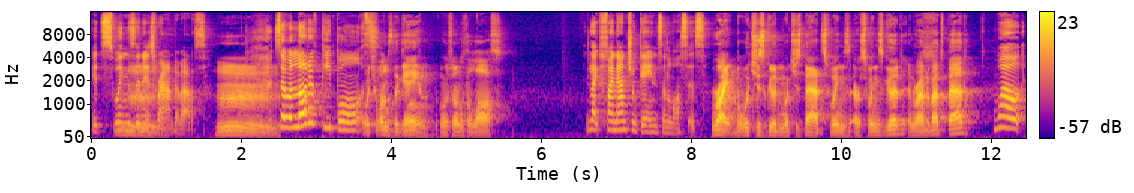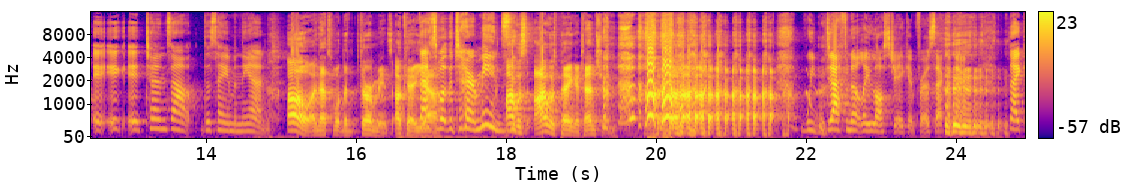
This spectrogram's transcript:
It swings and it's roundabouts. So a lot of people, Hmm. Which one's the gain? Which one's the loss? like financial gains and losses. Right, but which is good and which is bad? Swings are swings good and roundabouts bad? Well, it, it, it turns out the same in the end. Oh, and that's what the term means. Okay, yeah. That's what the term means. I was I was paying attention. we definitely lost Jacob for a second. there. like,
